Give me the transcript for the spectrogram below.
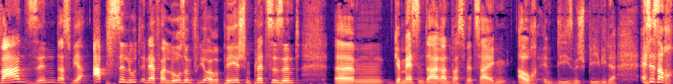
Wahnsinn, dass wir absolut in der Verlosung für die europäischen Plätze sind, ähm, gemessen daran, was wir zeigen, auch in diesem Spiel wieder. Es ist auch,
